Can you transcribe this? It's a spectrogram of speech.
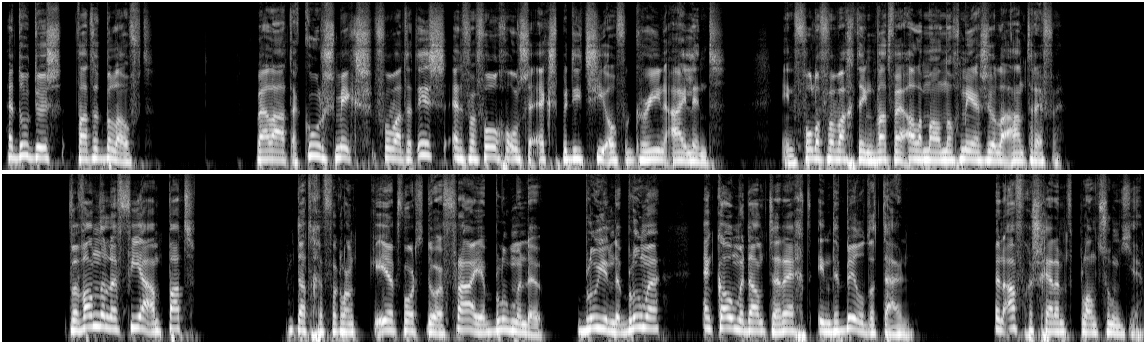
het doet dus wat het belooft. Wij laten koersmix voor wat het is en vervolgen onze expeditie over Green Island. In volle verwachting wat wij allemaal nog meer zullen aantreffen. We wandelen via een pad dat geflankeerd wordt door fraaie bloemende, bloeiende bloemen en komen dan terecht in de beeldentuin. Een afgeschermd plantsoentje.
